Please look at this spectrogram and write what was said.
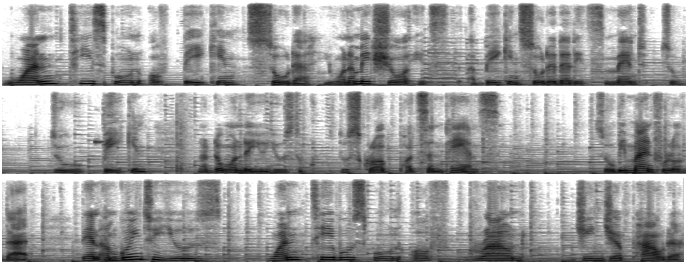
One teaspoon of baking soda. You want to make sure it's a baking soda that it's meant to do baking, not the one that you use to, to scrub pots and pans so be mindful of that. Then I'm going to use one tablespoon of ground ginger powder.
